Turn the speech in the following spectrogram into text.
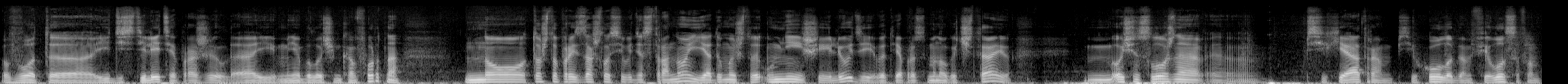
Вот, э, и десятилетия прожил, да, и мне было очень комфортно. Но то, что произошло сегодня страной, я думаю, что умнейшие люди, вот я просто много читаю, очень сложно э, психиатрам, психологам, философам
